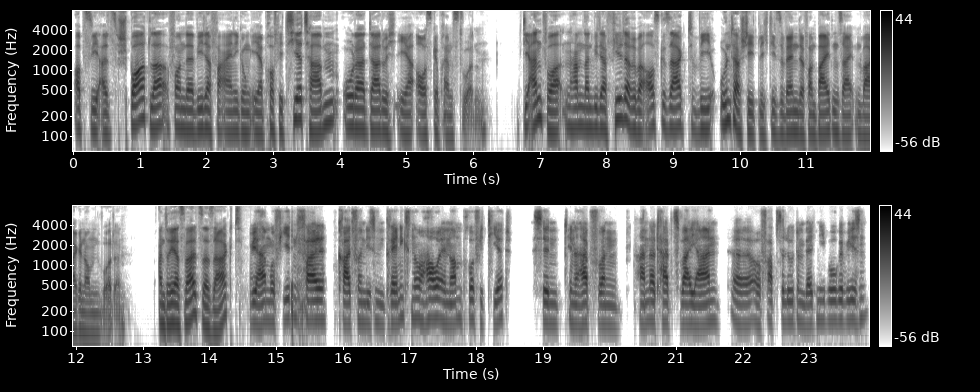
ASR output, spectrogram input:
ob sie als Sportler von der Wiedervereinigung eher profitiert haben oder dadurch eher ausgebremst wurden. Die Antworten haben dann wieder viel darüber ausgesagt, wie unterschiedlich diese Wende von beiden Seiten wahrgenommen wurde. Andreas Walzer sagt, wir haben auf jeden Fall gerade von diesem Trainings-Know-how enorm profitiert, sind innerhalb von anderthalb, zwei Jahren äh, auf absolutem Weltniveau gewesen.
